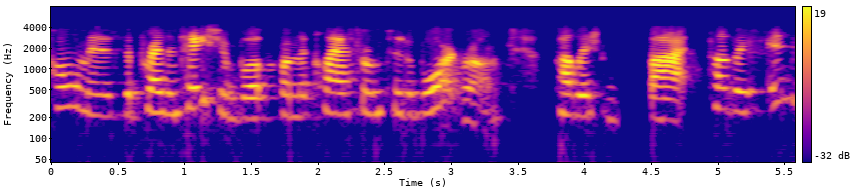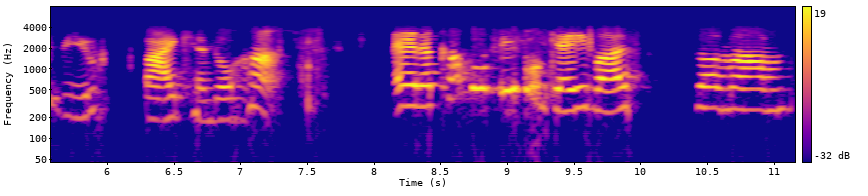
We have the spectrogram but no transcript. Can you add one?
Coleman is the presentation book from the classroom to the boardroom, published by published in interview by Kendall Hunt. And a couple of people gave us some um,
